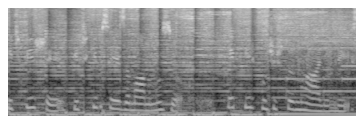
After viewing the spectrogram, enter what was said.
Hiçbir şeye, hiç kimseye zamanımız yok. Hep bir koşuşturma halindeyiz.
